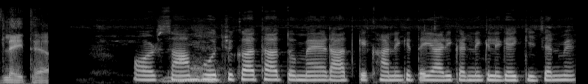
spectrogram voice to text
hours later. और शाम हो चुका था तो मैं रात के खाने की तैयारी करने के लिए गई किचन में।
